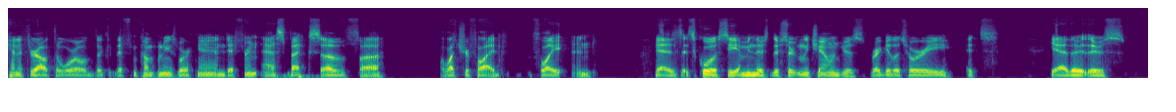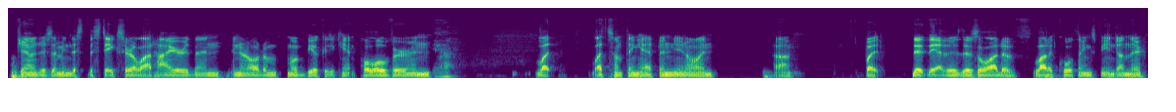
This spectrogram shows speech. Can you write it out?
kind of throughout the world the different companies working on different aspects of uh, electrified flight, and yeah, it's, it's cool to see. I mean, there's there's certainly challenges, regulatory. It's yeah, there, there's challenges. I mean, the, the stakes are a lot higher than in an automobile because you can't pull over and yeah. let let something happen, you know, and uh, but th- yeah, there's, there's a lot of a lot of cool things being done there.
